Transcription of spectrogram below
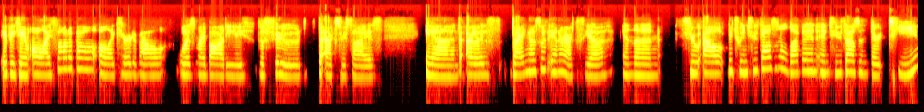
It became all I thought about, all I cared about was my body, the food, the exercise. And I was diagnosed with anorexia. And then throughout between 2011 and 2013,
